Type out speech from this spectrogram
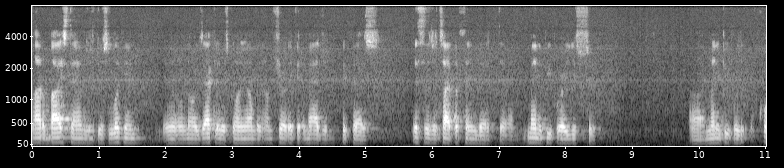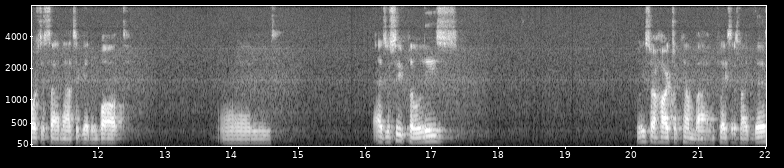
a lot of bystanders just looking. They don't know exactly what's going on, but I'm sure they could imagine because this is the type of thing that uh, many people are used to. Uh, many people, of course, decide not to get involved. And as you see, police Police are hard to come by in places like this.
